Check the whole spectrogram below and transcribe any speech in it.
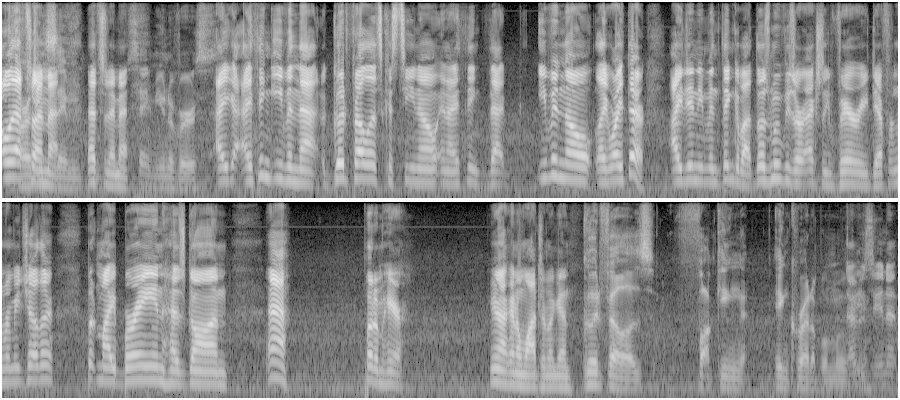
Oh, that's are what I the meant. Same, That's what I meant. Same universe. I, I think even that Goodfellas, Casino, and I think that even though like right there, I didn't even think about it. those movies are actually very different from each other. But my brain has gone, eh, put them here. You're not gonna watch them again. Goodfellas, fucking incredible movie. Never seen it.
